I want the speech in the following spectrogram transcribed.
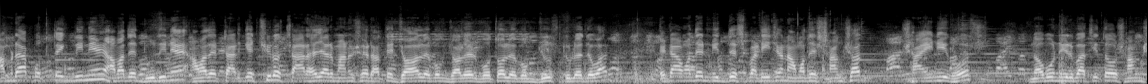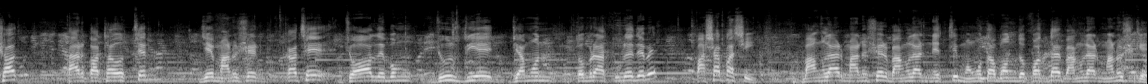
আমরা প্রত্যেক দিনে, আমাদের দুদিনে, আমাদের টার্গেট ছিল চার হাজার মানুষের হাতে জল এবং জলের বোতল এবং জুস তুলে দেওয়ার। এটা আমাদের নির্দেশ পাঠিয়েছেন আমাদের সাংসদ সাইনী ঘোষ, নবনির্বাচিত সাংসদ। তার কথা হচ্ছেন যে মানুষের কাছে জল এবং জুস দিয়ে যেমন তোমরা তুলে দেবে, পাশাপাশি বাংলার মানুষের, বাংলার নেত্রী মমতা বন্দ্যোপাধ্যায়, বাংলার মানুষকে,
